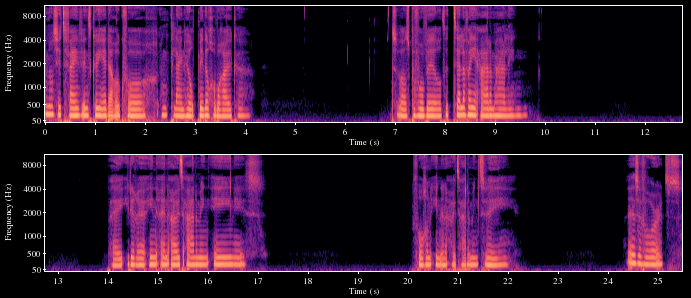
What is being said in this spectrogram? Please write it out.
En als je het fijn vindt, kun je daar ook voor een klein hulpmiddel gebruiken. Zoals bijvoorbeeld het tellen van je ademhaling. Iedere in- en uitademing 1 is. Volgende in- en uitademing 2. Enzovoort.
